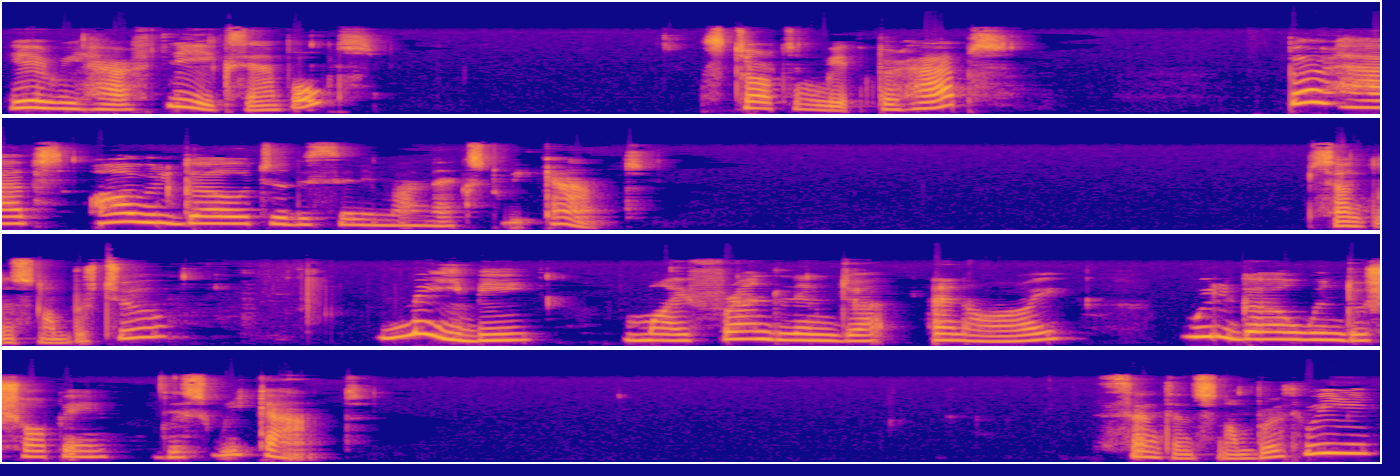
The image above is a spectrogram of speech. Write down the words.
Here we have three examples, starting with perhaps, Perhaps I will go to the cinema next weekend. Sentence number two. Maybe my friend Linda and I will go window shopping this weekend. Sentence number three.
